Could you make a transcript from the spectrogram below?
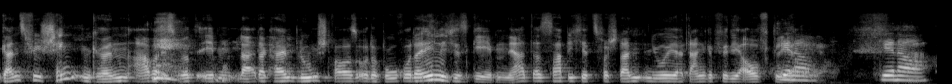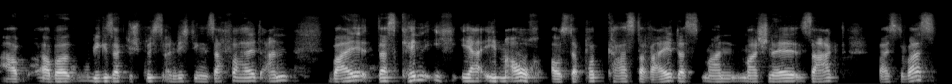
ganz viel schenken können, aber es wird eben leider kein Blumenstrauß oder Buch oder ähnliches geben. Ja, das habe ich jetzt verstanden, Julia. Danke für die Aufklärung. Genau. Genau. Aber, wie gesagt, du sprichst einen wichtigen Sachverhalt an, weil das kenne ich ja eben auch aus der Podcasterei, dass man mal schnell sagt, weißt du was,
